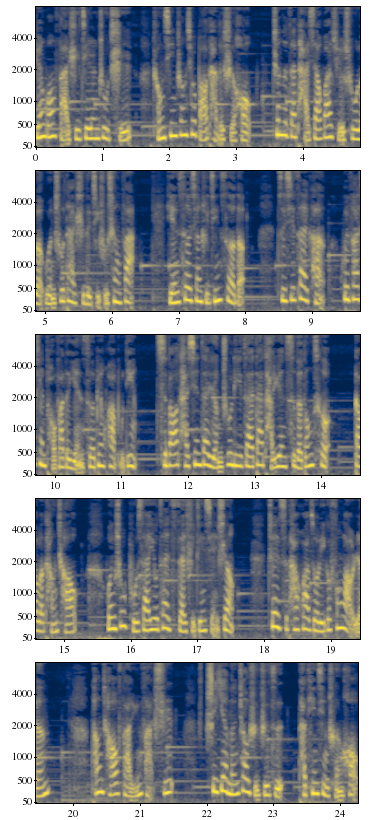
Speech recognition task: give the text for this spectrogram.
圆广法师接任住持，重新装修宝塔的时候，真的在塔下挖掘出了文殊大师的几束圣发。颜色像是金色的，仔细再看会发现头发的颜色变化不定。此宝塔现在仍伫立在大塔院寺的东侧。到了唐朝，文殊菩萨又再次在世间显圣，这次他化作了一个疯老人。唐朝法云法师是雁门赵氏之子，他天性醇厚，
